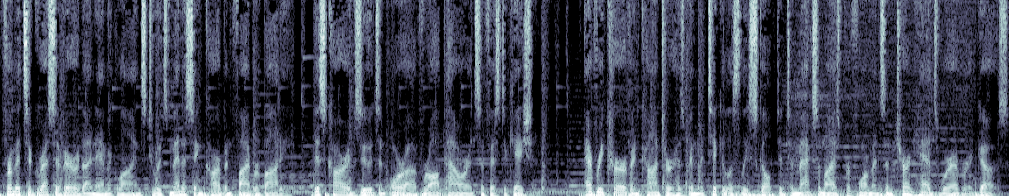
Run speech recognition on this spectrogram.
From its aggressive aerodynamic lines to its menacing carbon fiber body, this car exudes an aura of raw power and sophistication. Every curve and contour has been meticulously sculpted to maximize performance and turn heads wherever it goes.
